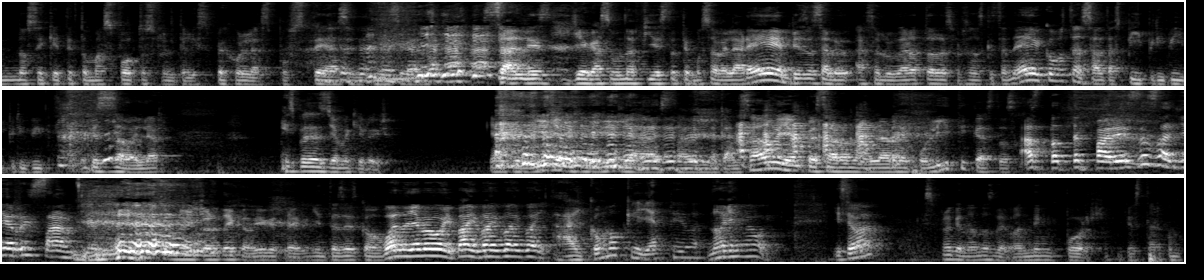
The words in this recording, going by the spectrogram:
no sé qué, te tomas fotos frente al espejo, las posteas en Instagram. Sales, llegas a una fiesta, te pones a bailar, eh, empiezas a, a saludar a todas las personas que están, eh, ¿cómo estás? Saltas, pi, pi, pi, pi, pi, empiezas a bailar. Y después ya me quiero ir. Ya quiero ir, ya quiero ir, ya estaba bien cansado, ya empezaron a hablar de política, estas cosas. Hasta te pareces a Jerry Seinfeld. Con el corte de cabello que traigo. Y entonces como, bueno, ya me voy, bye, bye, bye, bye. Ay, ¿cómo que ya te va? No, ya me voy. Y se va. Espero que no nos demanden por yo estar con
